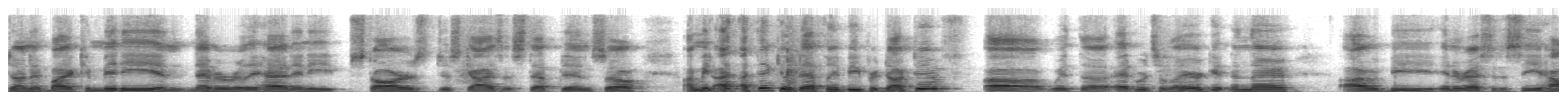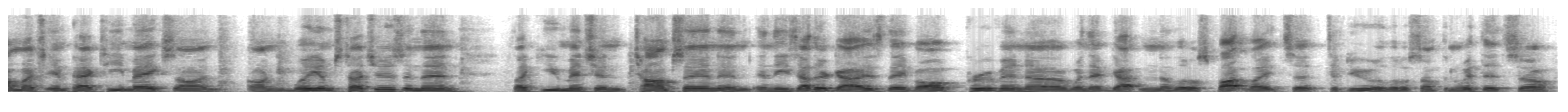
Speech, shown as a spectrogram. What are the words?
done it by a committee and never really had any stars, just guys that stepped in. So, I mean, I, I think he'll definitely be productive uh, with uh, Edwards-Helaire getting in there. I would be interested to see how much impact he makes on on Williams touches, and then like you mentioned, Thompson and, and these other guys, they've all proven uh, when they've gotten a little spotlight to, to do a little something with it. So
